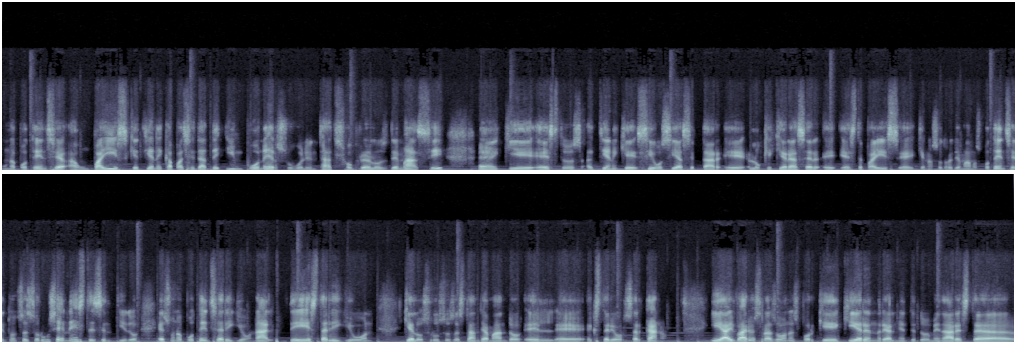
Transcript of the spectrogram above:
una potencia a un país que tiene capacidad de imponer su voluntad sobre los demás, ¿sí? Eh, que estos tienen que sí o sí aceptar lo que quiera hacer este país que nosotros llamamos potencia. Entonces Rusia en este sentido es una potencia regional de esta región que los rusos están llamando el eh, exterior cercano. Y hay varias razones por qué quieren realmente dominar esta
